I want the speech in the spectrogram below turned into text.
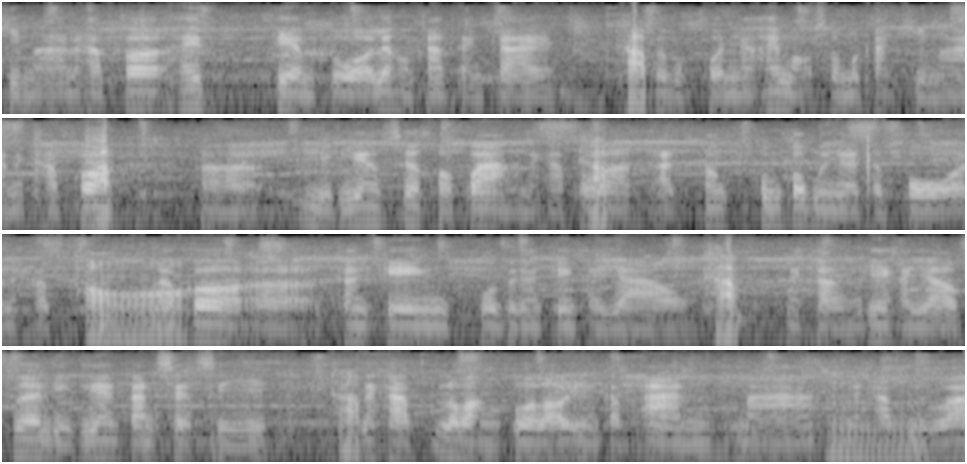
ขี่ม้านะครับก็ให้เตรียมตัวเรื่องของการแต่งกายครับส่วนบุคคลให้เหมาะสมกับการขี่ม้านะครับ ก็ครับเอ่อหลีกเลี่ยงเสื้อคอกว้างนะครับ เพครัราะบว่าอาจจะต้องก้มๆมืออาจจะโป๊นะครับ อ๋อ แล้วก็เอ่อกางเกงควรเป็นกางเกงขายาวครับนะครับกางเกงขายาวเพื่อหลีกเลี่ยงการเสียดสี ครับนะครับระหว่างตัวเราเองกับอานม้านะครับอืมหรือว่า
